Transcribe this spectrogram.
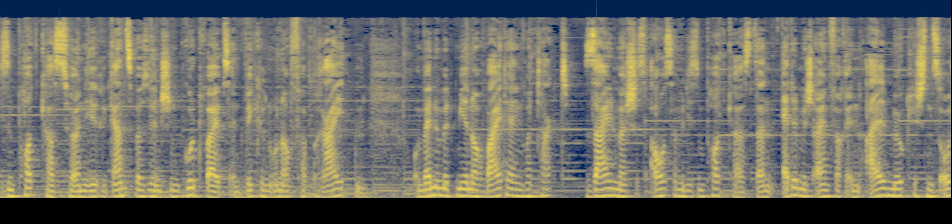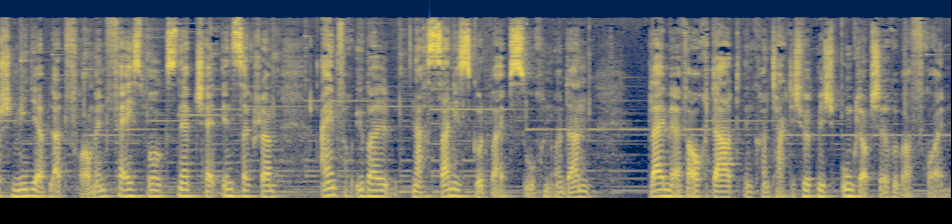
diesen Podcast hören, ihre ganz persönlichen Good Vibes entwickeln und auch verbreiten. Und wenn du mit mir noch weiter in Kontakt sein möchtest, außer mit diesem Podcast, dann adde mich einfach in allen möglichen Social Media Plattformen, Facebook, Snapchat, Instagram, einfach überall nach Sunny's Good Vibes suchen und dann bleiben wir einfach auch dort in Kontakt. Ich würde mich unglaublich darüber freuen.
